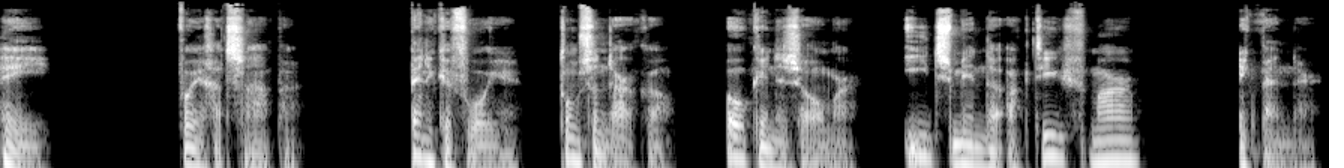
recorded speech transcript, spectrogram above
Hey, voor je gaat slapen, ben ik er voor je, Tom Darko. Ook in de zomer. Iets minder actief, maar ik ben er.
